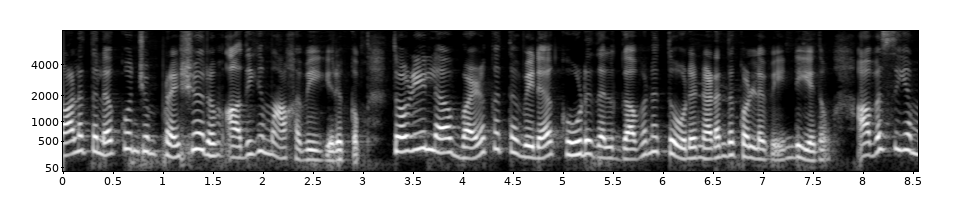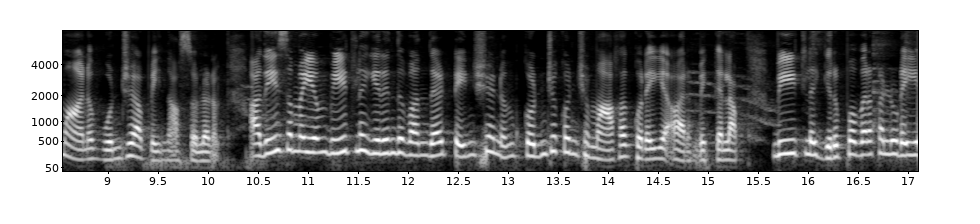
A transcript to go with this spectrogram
காலத்தில் கொஞ்சம் ப்ரெஷரும் அதிகமாகவே இருக்கும். தொழிலில் வழக்கத்தை விட கூடுதல் கவனத்தோடு நடந்து கொள்ள வேண்டியதும் அவசியமான ஒன்று அப்படின்னு நான் சொல்லணும். அதே சமயம் வீட்டில் இருந்து வந்த டென்ஷனும் கொஞ்சம் கொஞ்சமாக குறைய ஆரம்பிக்கலாம். வீட்டில் இருப்பவர்களுடைய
